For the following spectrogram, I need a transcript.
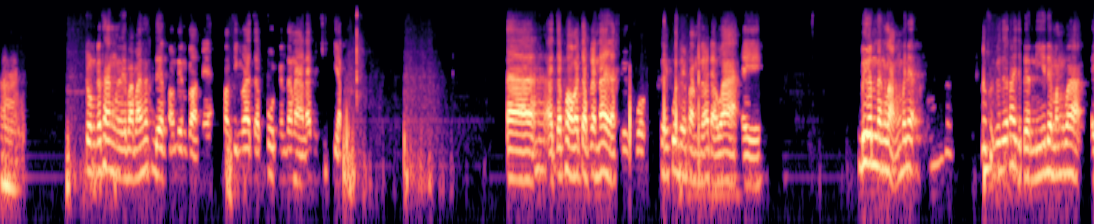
อ่า จนกระทั่งเลยประมาณสักเดือนสองเดือนก่อนเนี่ยความจริงว่าจะพูดกันตั้งนานแล้วแต่ขี้เกียจอ่ออาจจะพอจำกันได้แหละคือเคยพูดให้ฟังแล้วแต่ว่าไอเดือนหลังๆไปเนี่ยรู้สึกจะได้จะเดือนนี้เลยมั้งว่าไอ้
